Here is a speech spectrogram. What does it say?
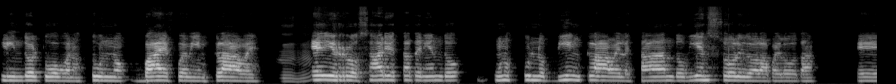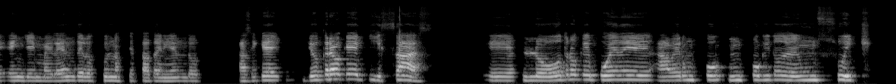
Lindor tuvo buenos turnos, Baez fue bien clave, uh -huh. Eddie Rosario está teniendo unos turnos bien clave, le está dando bien sólido a la pelota, eh, en James Melende los turnos que está teniendo. Así que yo creo que quizás eh, lo otro que puede haber un, po un poquito de un switch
